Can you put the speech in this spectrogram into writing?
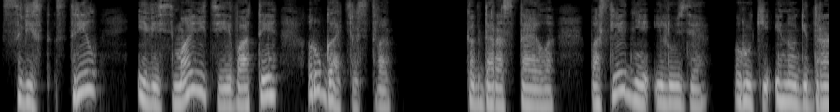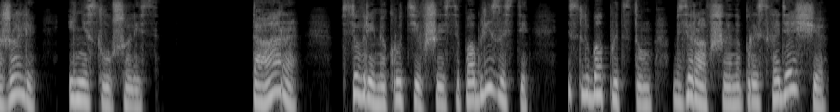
свист стрел и весьма витиеватые ругательства. Когда растаяла последняя иллюзия, Руки и ноги дрожали и не слушались. Таара, все время крутившаяся поблизости и с любопытством взиравшая на происходящее,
